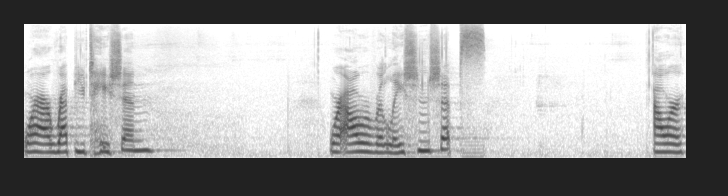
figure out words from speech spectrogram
Or our reputation? Or our relationships? Our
